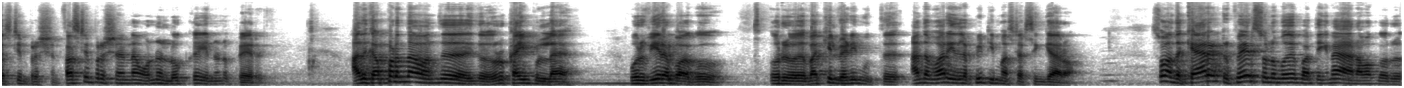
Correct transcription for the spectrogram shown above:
best impression first இம்ப்ரெஷன்னா ஒன்று லுக்கு இன்னொன்று பேர். அதுக்கப்புறம் தான் வந்து இது ஒரு கைப்புள்ள ஒரு வீரபாகு ஒரு வக்கீல் வெடிமுத்து அந்த மாதிரி இதில் பிடி மாஸ்டர் சிங்காரம். ஸோ அந்த கேரக்டர் பேர் சொல்லும்போதே பார்த்தீங்கன்னா நமக்கு ஒரு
